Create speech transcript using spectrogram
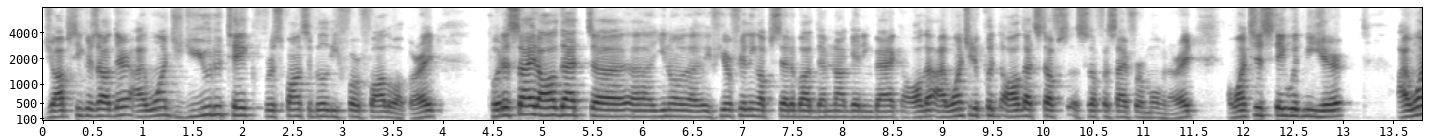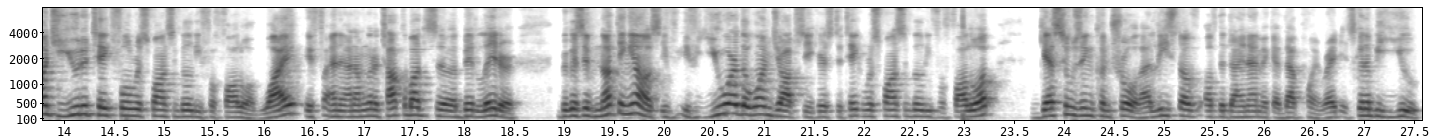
job seekers out there, I want you to take responsibility for follow up. All right. Put aside all that, uh, uh, you know, uh, if you're feeling upset about them not getting back, all that, I want you to put all that stuff stuff aside for a moment. All right. I want you to stay with me here. I want you to take full responsibility for follow up. Why? If and, and I'm going to talk about this a bit later, because if nothing else, if, if you are the one job seekers to take responsibility for follow up, guess who's in control, at least of, of the dynamic at that point, right? It's going to be you.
